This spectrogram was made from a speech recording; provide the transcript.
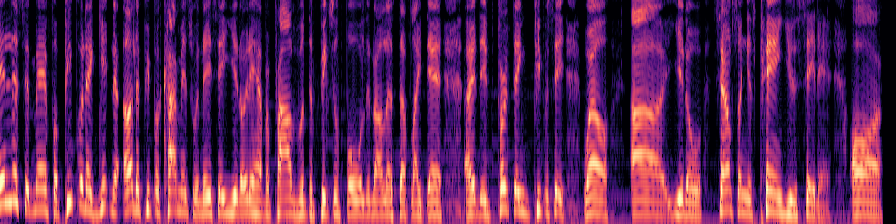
And listen, man, for people that get into other people's comments when they say, you know, they have a problem with the Pixel Fold and all that stuff like that, uh, the first thing people say, well, uh, you know, Samsung is paying you to say that, or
